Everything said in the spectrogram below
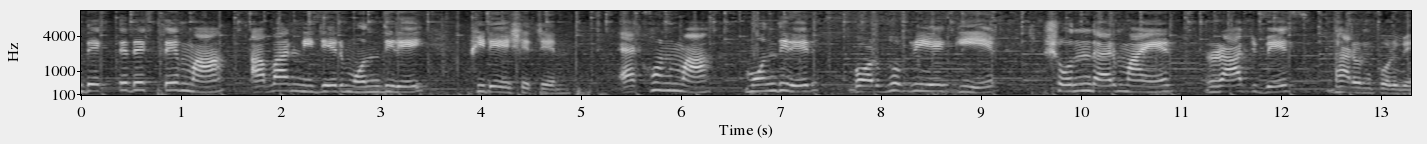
দেখতে দেখতে মা আবার নিজের মন্দিরেই ফিরে এসেছেন। এখন মা মন্দিরের গর্ভগৃহে গিয়ে সন্ধ্যার মায়ের রাজবেশ ধারণ করবে।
